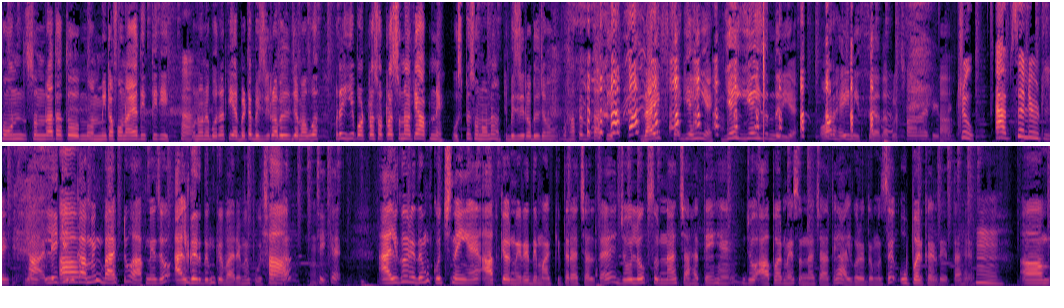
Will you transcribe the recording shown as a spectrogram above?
फ़ोन सुन रहा था तो मम्मी का फ़ोन आया दीप्ति जी। हाँ। उन्होंने बोला कि यार बेटा बिजली का बिल जमा हुआ। अरे ये पॉडकास्ट वॉडकास्ट सुना क्या आपने? उस पे सुनो ना कि बिजली का बिल जमा हुआ। वहाँ पे बताती है। लाइफ यही है ये यही ज़िंदगी है। और है ही नहीं इससे ज़्यादा कुछ। हाँ। ट्रू एब्सोल्युटली हाँ लेकिन Uh, कमिंग बैक टू आपने जो एल्गोरिदम के बारे में पूछा हाँ। था। ठीक है। एल्गोरिदम कुछ नहीं है आपके और मेरे दिमाग की तरह चलता है। जो लोग सुनना चाहते हैं जो आप और मैं सुनना चाहते हैं एल्गोरिदम उसे ऊपर कर देता है। हम्म। um,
